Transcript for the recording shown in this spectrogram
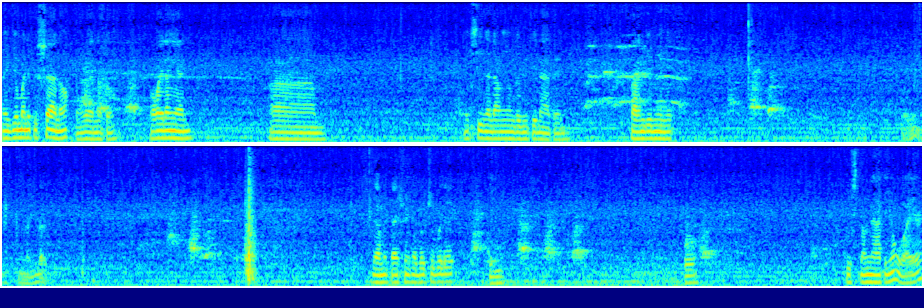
Medyo manipis siya no? Kung wala na to okay lang yan. Um, mixi na lang yung gamitin natin. Parang di minute ayun naglag gamit tayo yung kabal tube ulit okay. so twist lang natin yung wire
